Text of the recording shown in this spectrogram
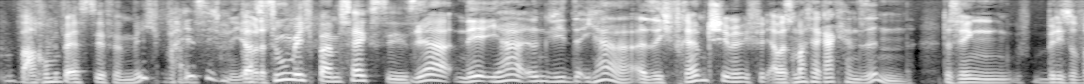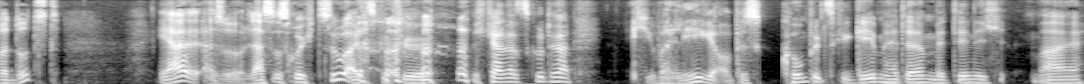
Warum wär's dir für mich? Weiß ich nicht, Dass das- du mich beim Sex siehst. Ja, nee, ja, irgendwie, ja, also ich fremdschäme mich, für, aber es macht ja gar keinen Sinn. Deswegen bin ich so verdutzt. Ja, also lass es ruhig zu als Gefühl. ich kann das gut hören. Ich überlege, ob es Kumpels gegeben hätte, mit denen ich mal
